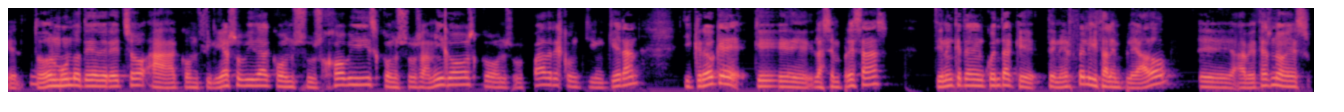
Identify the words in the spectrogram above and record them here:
Que todo el mundo tiene derecho a conciliar su vida con sus hobbies, con sus amigos, con sus padres, con quien quieran. Y creo que, que las empresas tienen que tener en cuenta que tener feliz al empleado eh, a veces no es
